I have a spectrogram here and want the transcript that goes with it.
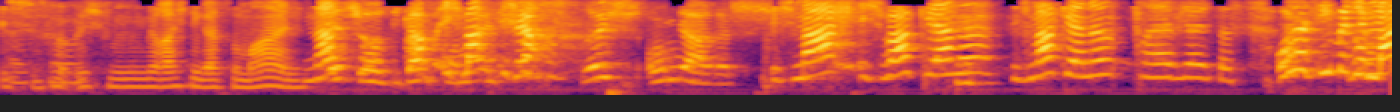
ich, Also. ich, mir reichen die ganz normalen. mag. Ist so, Nachos. die ganz Aber ich mag, normalen ich mag, Chips, frisch, ungarisch. ich mag, ich mag gerne, ich mag gerne, äh, wie heißt das? Oder die mit So dem Mais-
